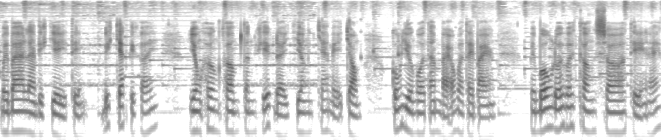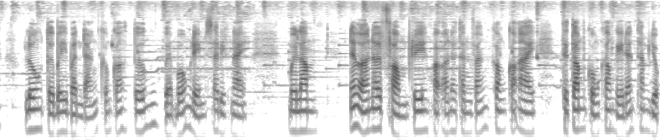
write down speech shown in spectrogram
13. Làm việc gì thì biết chắc việc ấy. Dùng hương thơm tinh khiết để dân cha mẹ chồng, cúng dường ngôi tam bảo và thầy bạn. 14. Đối với thân sơ thiện ác, luôn từ bi bình đẳng không có tướng về bốn điểm sai biệt này. 15. Nếu ở nơi phòng riêng hoặc ở nơi thanh vắng không có ai, thì tâm cũng không nghĩ đến tham dục.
